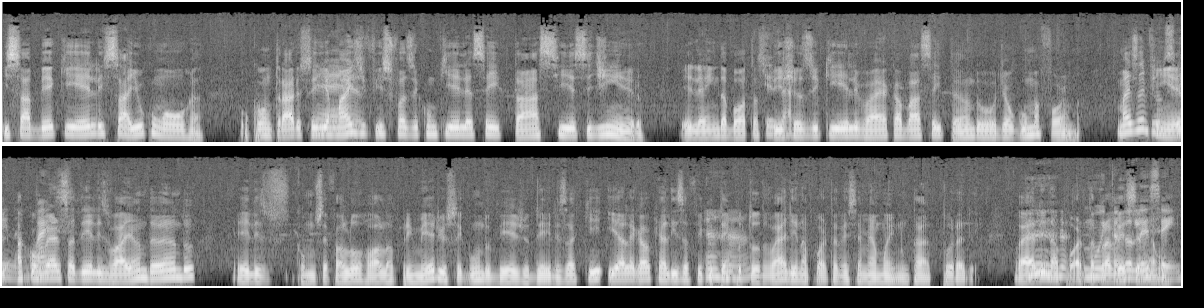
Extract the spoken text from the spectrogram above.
e saber que ele saiu com honra. O contrário seria é. mais difícil fazer com que ele aceitasse esse dinheiro. Ele ainda bota as Exato. fichas de que ele vai acabar aceitando de alguma forma. Mas enfim, sei, ele, a conversa mas... deles vai andando eles, como você falou, rola o primeiro e o segundo beijo deles aqui. E é legal que a Lisa fica uhum. o tempo todo. Vai ali na porta ver se a minha mãe não tá por ali. Vai ali na porta pra ver se mãe.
